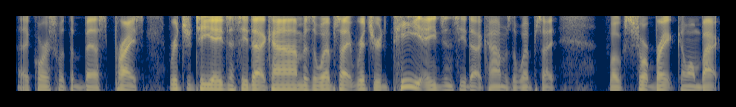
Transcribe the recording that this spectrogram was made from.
of course, with the best price. RichardTAgency.com is the website. RichardTAgency.com is the website. Folks, short break. Come on back.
